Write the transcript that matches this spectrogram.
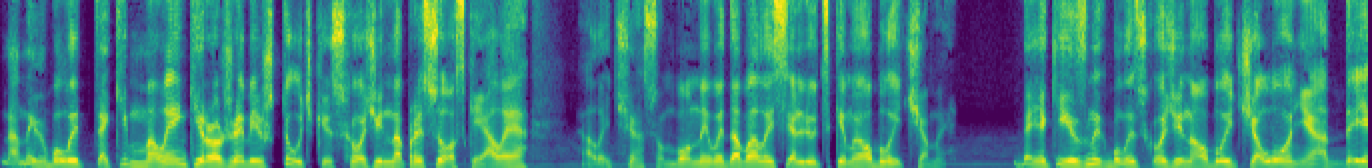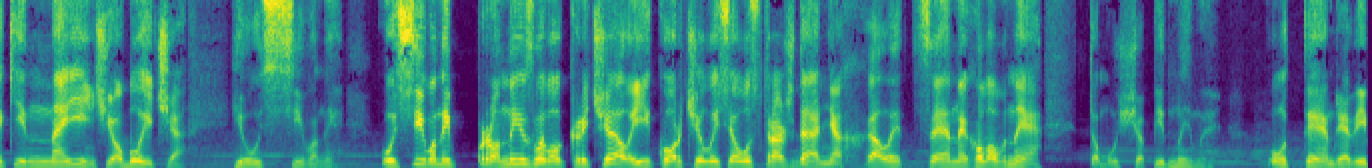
на них були такі маленькі рожеві штучки, схожі на присоски, але, але часом вони видавалися людськими обличчями. Деякі з них були схожі на обличчя лоні, а деякі на інші обличчя. І усі вони, усі вони пронизливо кричали і корчилися у стражданнях, але це не головне, тому що під ними, у темряві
